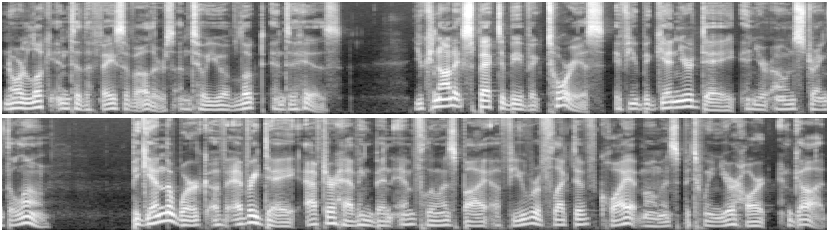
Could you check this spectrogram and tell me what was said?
nor look into the face of others until you have looked into His. You cannot expect to be victorious if you begin your day in your own strength alone. Begin the work of every day after having been influenced by a few reflective, quiet moments between your heart and God.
